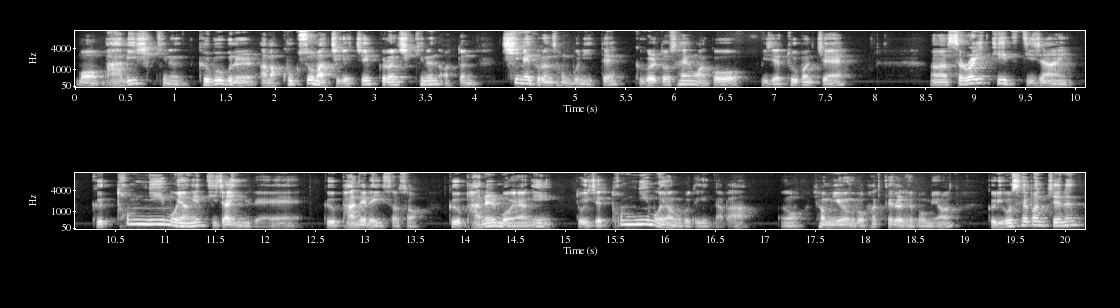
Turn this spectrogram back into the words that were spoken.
뭐 마비시키는 그 부분을 아마 국소 마치겠지? 그런 시키는 어떤 침의 그런 성분이 있대. 그걸 또 사용하고 이제 두 번째 어, serrated design. 그 톱니 모양의 디자인이래. 그 바늘에 있어서. 그 바늘 모양이 또 이제 톱니 모양으로 되어 있나 봐. 어, 형리형으로 확대를 해보면. 그리고 세 번째는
